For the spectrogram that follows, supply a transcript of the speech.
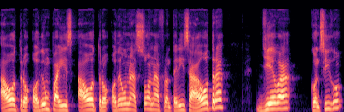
a otro o de un país a otro o de una zona fronteriza a otra lleva consigo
